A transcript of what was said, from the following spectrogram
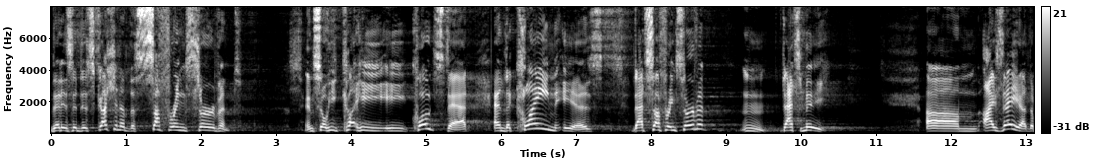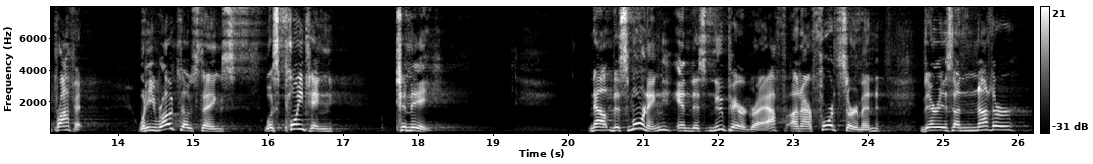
that is a discussion of the suffering servant. And so he, he, he quotes that, and the claim is that suffering servant, mm, that's me. Um, Isaiah, the prophet, when he wrote those things, was pointing to me. Now, this morning, in this new paragraph, on our fourth sermon, there is another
